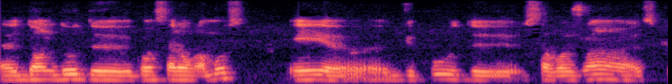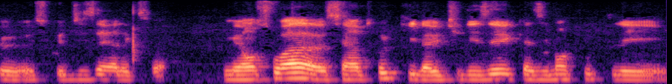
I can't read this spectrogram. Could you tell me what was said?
euh, dans le dos de Gonzalo Ramos. Et euh, du coup, de, ça rejoint ce que, ce que disait Alex. Mais en soi, c'est un truc qu'il a utilisé quasiment toutes les,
